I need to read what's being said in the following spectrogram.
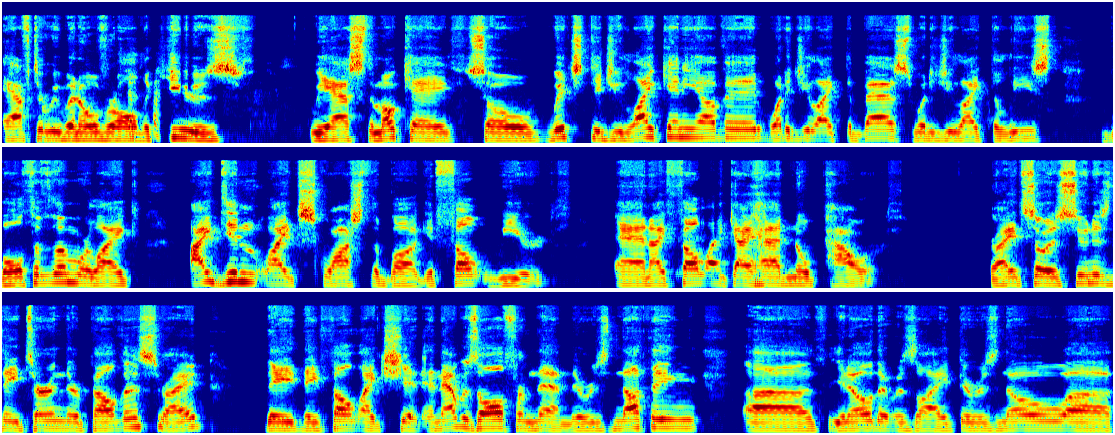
after we went over all the cues, we asked them, okay, so which did you like any of it? What did you like the best? What did you like the least? Both of them were like, I didn't like squash the bug. It felt weird. And I felt like I had no power. right? So as soon as they turned their pelvis, right, they they felt like shit, and that was all from them. There was nothing, uh, you know, that was like there was no uh,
